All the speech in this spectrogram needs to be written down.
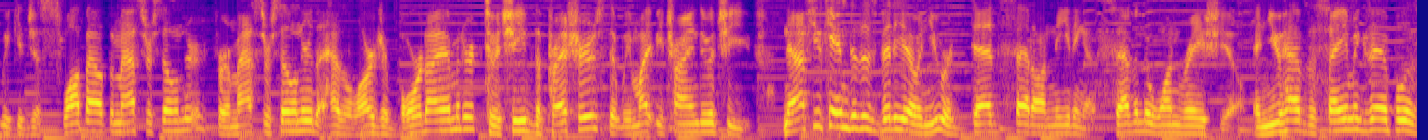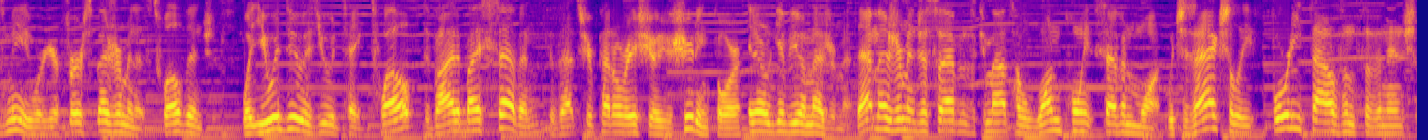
we could just swap out the master cylinder for a master cylinder that has a larger bore diameter to achieve the pressures that we might be trying to achieve. Now, if you came to this video and you were dead set on needing a 7 to 1 ratio, and you have the same example as me where your first measurement is 12 inches, what you would do is you would take 12 divided by 7, because that's your pedal ratio you're shooting for, and it'll give you a measurement. That measurement just so happens to come out to 1.71, which is actually 40 thousandths of an inch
